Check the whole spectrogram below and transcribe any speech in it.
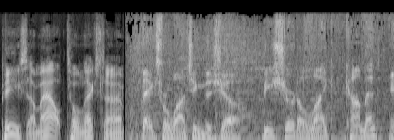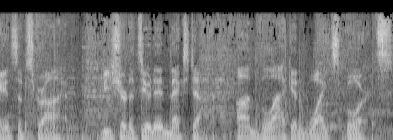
Peace. I'm out. Till next time. Thanks for watching the show. Be sure to like, comment, and subscribe. Be sure to tune in next time on Black and White Sports.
